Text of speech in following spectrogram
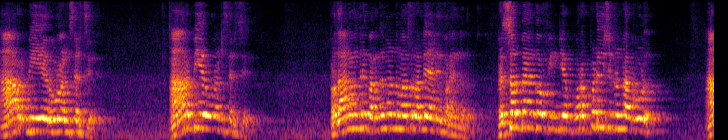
ആർ ബി ഐ റൂൾ അനുസരിച്ച്. ആർ ബി ഐ റൂൾ അനുസരിച്ച്. പ്രധാനമന്ത്രി പറഞ്ഞതുകൊണ്ട് മാത്രമല്ല ഞാൻ പറയുന്നത്. റിസർവ് ബാങ്ക് ഓഫ് ഇന്ത്യ പുറപ്പെടുവിച്ചിട്ടുണ്ട് ആ റൂൾ. ആ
